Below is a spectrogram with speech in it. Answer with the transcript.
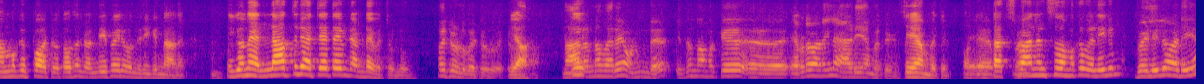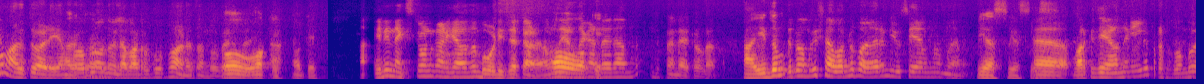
നമുക്കിപ്പോൾ ടൂ തൗസൻഡ് ട്വന്റി ഫൈവ് വന്നിരിക്കുന്നതാണ്. എനിക്ക് തോന്നുന്നു എല്ലാത്തിലും അറ്റ് എ ടൈം രണ്ടേ പറ്റുള്ളൂ. പറ്റുള്ളൂ പറ്റുള്ളൂ യാ. നാലെണ്ണം വരെ ഉണ്ട്. ഇത് നമുക്ക് എവിടെ വേണമെങ്കിലും ആഡ് ചെയ്യാൻ പറ്റും. ചെയ്യാൻ പറ്റും. ടച്ച് പാനൽസ് നമുക്ക് വെളിയിലും വെളിയിലും ആഡ് ചെയ്യാം അകത്തും ആഡ് ചെയ്യാം. പ്രോബ്ലം ഒന്നുമില്ല. വാട്ടർ പ്രൂഫ് ആണ് സംഭവം. ഓ. ഓക്കെ ഓക്കെ ഇനി നെക്സ്റ്റ് വൺ കാണിക്കാവുന്ന ബോഡി സെറ്റ് ആണ്. ഡിഫറെന്റ് ആയിട്ടുള്ളതാണ്. ആ ഇതും ഇതിപ്പോ നമുക്ക് ഷവറിന് പകരം യൂസ് ചെയ്യാവുന്നതാണ്. യെസ് യെസ് വർക്ക് ചെയ്യണമെന്നുണ്ടെങ്കിൽ പ്രഷർ പമ്പ്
